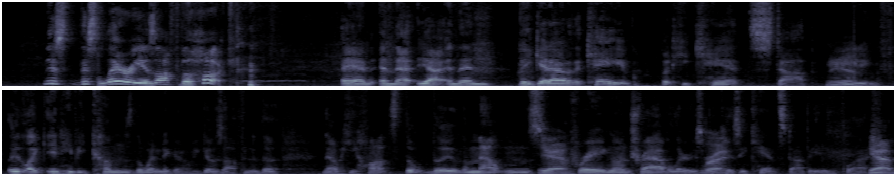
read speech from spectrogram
this this Larry is off the hook." and and that yeah, and then they get out of the cave, but he can't stop Yeah. eating. Like, and he becomes the Wendigo. He goes off into the now he haunts the the, the mountains, Yeah. preying on travelers Right. because he can't stop eating flesh. Yeah,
